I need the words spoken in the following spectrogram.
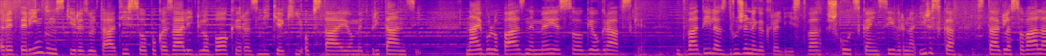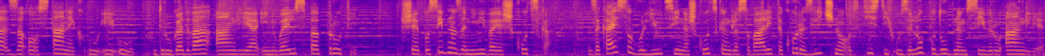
Referendumski rezultati so pokazali globoke razlike, ki obstajajo med Britanci. Najbolj opazne meje so geografske. Dva dela Združenega kraljestva, Škotska in Severna Irska, sta glasovala za ostanek v EU, druga dva, Anglija in Wales, pa proti. Še posebno zanimiva je Škotska. Zakaj so voljivci na Škotskem glasovali tako različno od tistih v zelo podobnem severu Anglije?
